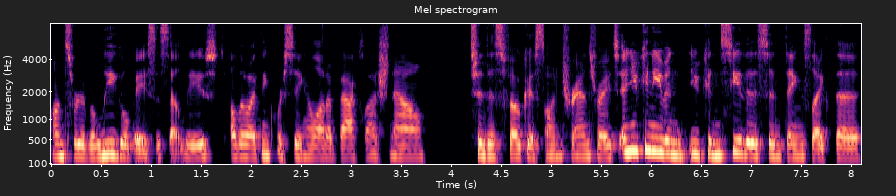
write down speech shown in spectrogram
on sort of a legal basis at least although i think we're seeing a lot of backlash now to this focus on trans rights. And you can even you can see this in things like the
